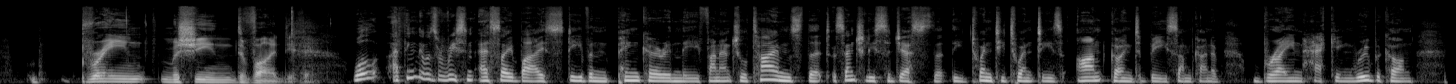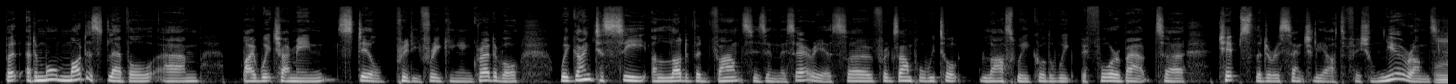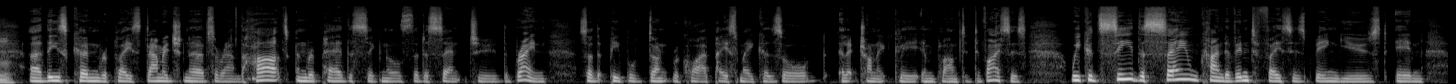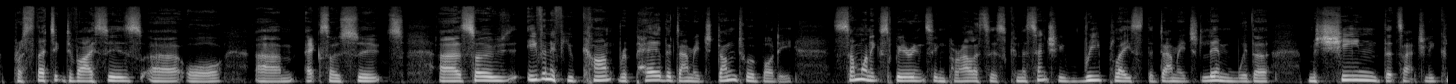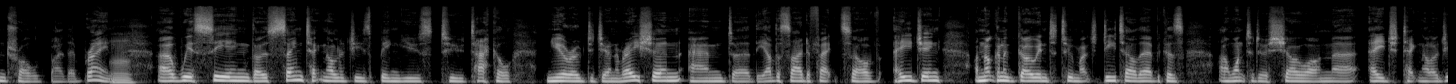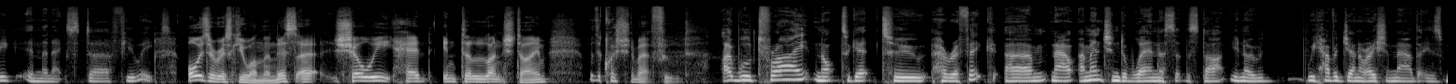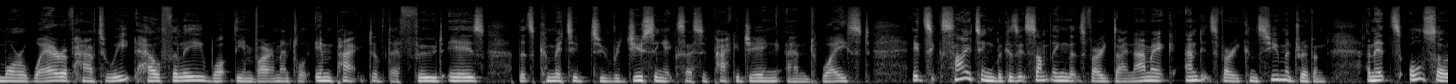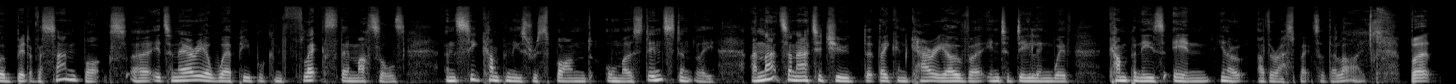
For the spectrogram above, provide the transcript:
brain machine divide, do you think? Well, I think there was a recent essay by Steven Pinker in the Financial Times that essentially suggests that the 2020s aren't going to be some kind of brain hacking Rubicon, but at a more modest level, um, by which I mean still pretty freaking incredible, we're going to see a lot of advances in this area. So, for example, we talked last week or the week before about uh, chips that are essentially artificial neurons. Uh, these can replace damaged nerves around the heart and repair the signals that are sent to the brain so that people don't require pacemakers or electronically implanted devices. We could see the same kind of interfaces being used in prosthetic devices uh, or um, exosuits. Uh, so even if you can't repair the damage done to a body, someone experiencing paralysis can essentially replace the damaged limb with a machine that's actually controlled by their brain. Mm. Uh, we're seeing those same technologies being used to tackle neurodegeneration and uh, the other side effects of aging. I'm not going to go into too much detail there because I want to do a show on uh, age technology in the next uh, few weeks. Always a risky one than this. Uh, shall we head into lunchtime with a question about food? I will try not to get too horrific. Um, now, I mentioned awareness at the start. You know, we have a generation now that is more aware of how to eat healthily, what the environmental impact of their food is, that's committed to reducing excessive packaging and waste. It's exciting because it's something that's very dynamic and it's very consumer driven. And it's also a bit of a sandbox. Uh, it's an area where people can flex their muscles and see companies respond almost instantly. And that's an attitude that they can carry over into dealing with companies in, you know, other aspects of their lives. But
